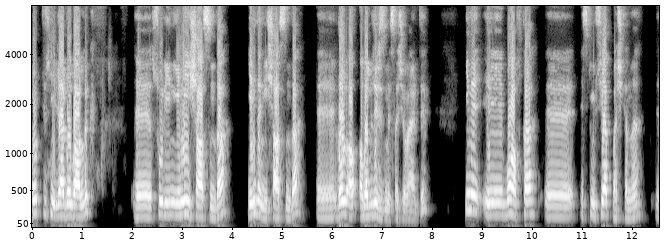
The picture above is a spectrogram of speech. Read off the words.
400 milyar dolarlık e, Suriye'nin yeni inşasında, yeniden inşasında e, rol al- alabiliriz mesajı verdi. Yine e, bu hafta e, eski müsiyat başkanı, e,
